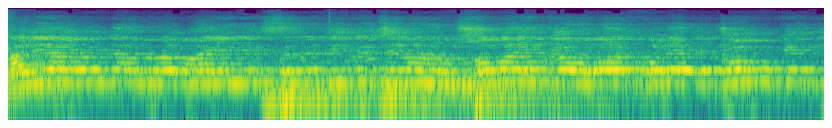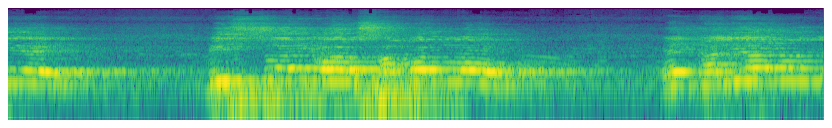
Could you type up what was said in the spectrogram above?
কালিয়াগঞ্জে আমরা বাই ইলেকশনে জিতেছিলাম। সবাইকে অবাক করে চমকে দিয়ে বিস্ময়কর সাফল্য এই কালিয়াগঞ্জ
